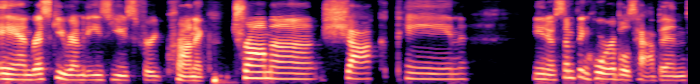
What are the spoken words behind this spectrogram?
And rescue remedies used for chronic trauma, shock, pain. You know, something horrible's happened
